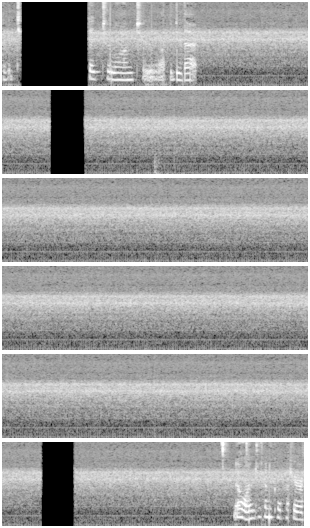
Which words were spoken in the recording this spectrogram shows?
It would take too long to uh, do that. No, I'm just gonna go back here.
